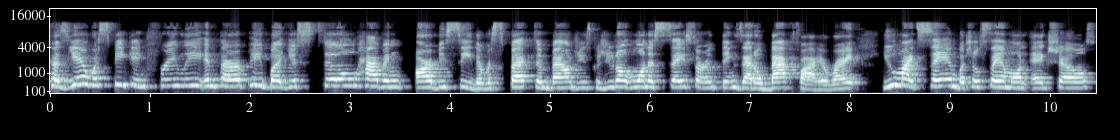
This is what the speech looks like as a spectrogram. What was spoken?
Because, yeah, we're speaking freely in therapy, but you're still having RBC, the respect and boundaries, because you don't want to say certain things that'll backfire, right? You might say them, but you'll say them on eggshells.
